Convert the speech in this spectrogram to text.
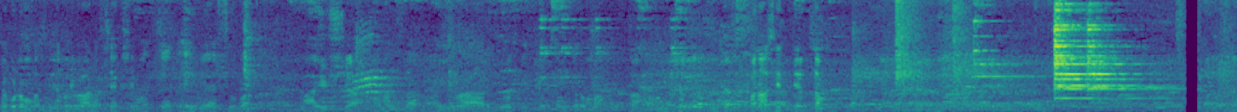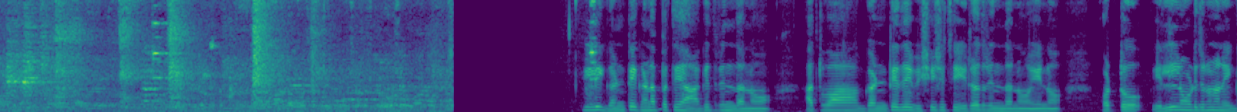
ಸಕುಟುಂಬಸ್ಯ ಪರಿವಾರ ಕ್ಷೇಮಕ್ಕೆ ಧೈರ್ಯ, ಶುಭ, ಆಯುಷ್ಯ, ಆನಂದ ಐವಾರ್ಯೋಗ್ಯಂ ಧರ್ಮ ಚತುರ್ಭುಜ ಫಲಸಿದ್ಧ್ಯರ್ಥಂ ಇಲ್ಲಿ ಗಂಟೆ ಗಣಪತಿ ಆಗಿದ್ರಿಂದನೋ ಅಥವಾ ಗಂಟೆದೇ ವಿಶೇಷತೆ ಇರೋದ್ರಿಂದನೋ ಏನೋ ಒಟ್ಟು ಎಲ್ಲಿ ನೋಡಿದ್ರು ನನಗೆ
